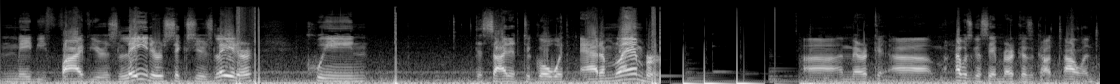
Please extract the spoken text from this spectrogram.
maybe five years later, six years later, Queen decided to go with Adam Lambert. Uh, America, uh, I was going to say America's Got Talent,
